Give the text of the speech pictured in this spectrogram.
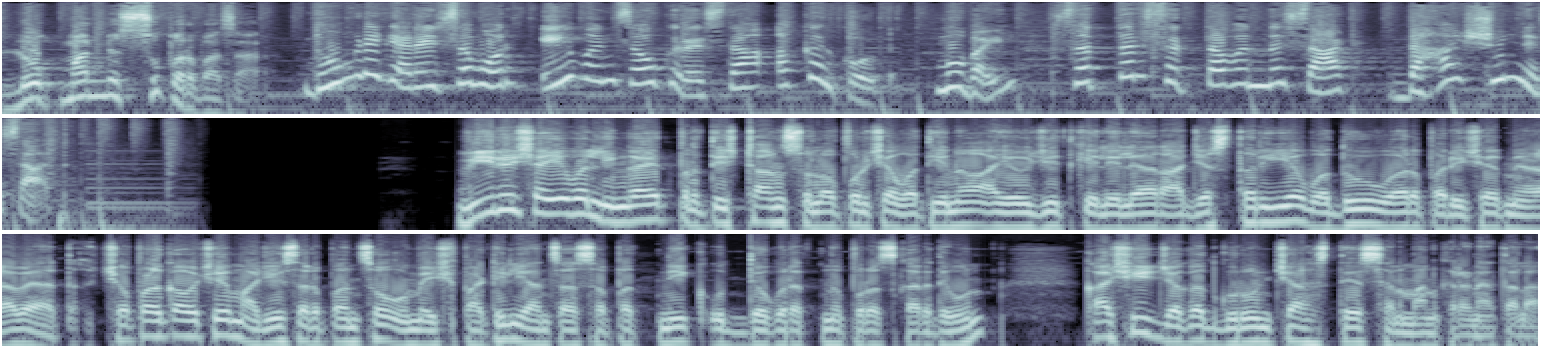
लोकमान्य सुपर बाजार. धोंगडे गॅरेज समोर ए वन चौक रस्ता अक्कलकोट. मोबाईल सत्तर सत्तावन्न साठ दहा शून्य सात. वीरशैव लिंगायत प्रतिष्ठान सोलापूरच्या वतीनं आयोजित केलेल्या राज्यस्तरीय वधू वर परिचय मेळाव्यात चपळगावचे माजी सरपंच उमेश पाटील यांचा सपत्नीक उद्योगरत्न पुरस्कार देऊन काशी जगद्गुरूंच्या हस्ते सन्मान करण्यात आला.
